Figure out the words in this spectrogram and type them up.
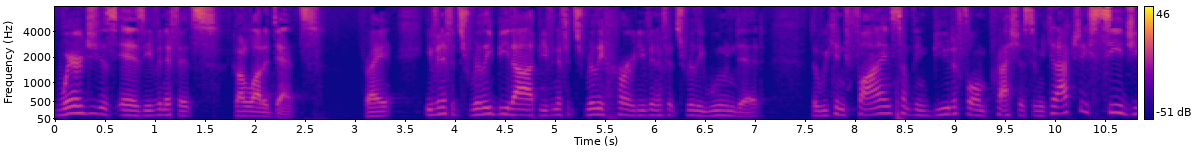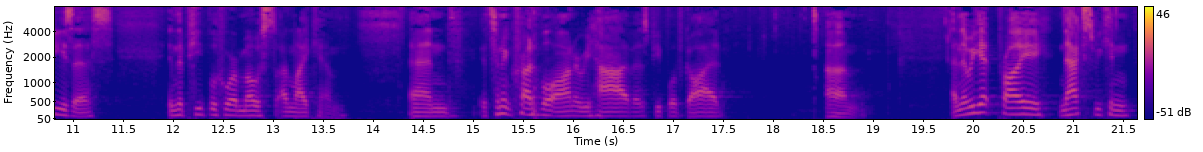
where Jesus is, even if it's got a lot of dents, right? Even if it's really beat up, even if it's really hurt, even if it's really wounded, that we can find something beautiful and precious, and we can actually see Jesus in the people who are most unlike him. And it's an incredible honor we have as people of God. Um, and then we get probably next, we can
